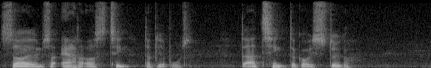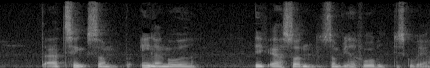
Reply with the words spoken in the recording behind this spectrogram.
så, øh, så er der også ting, der bliver brudt. Der er ting, der går i stykker. der er ting, som på en eller anden måde ikke er sådan, som vi havde håbet, de skulle være.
